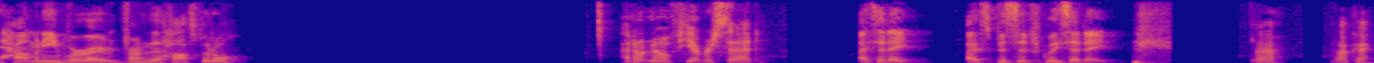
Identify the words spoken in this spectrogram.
How many were in front of the hospital? I don't know if you ever said. I said eight. I specifically said eight. Ah, okay.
